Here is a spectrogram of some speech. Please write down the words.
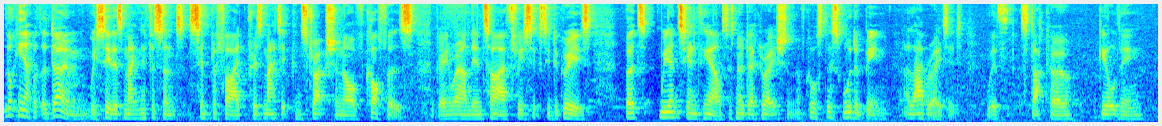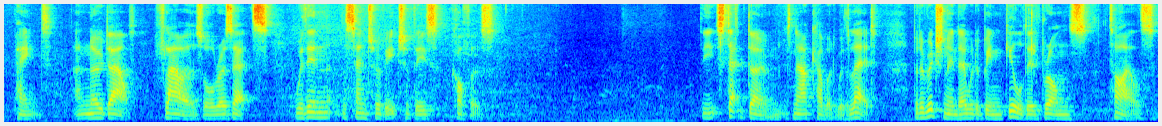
Looking up at the dome, we see this magnificent, simplified, prismatic construction of coffers going around the entire 360 degrees. But we don't see anything else, there's no decoration. Of course, this would have been elaborated with stucco, gilding, paint, and no doubt flowers or rosettes within the centre of each of these coffers. The step dome is now covered with lead, but originally there would have been gilded bronze tiles,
